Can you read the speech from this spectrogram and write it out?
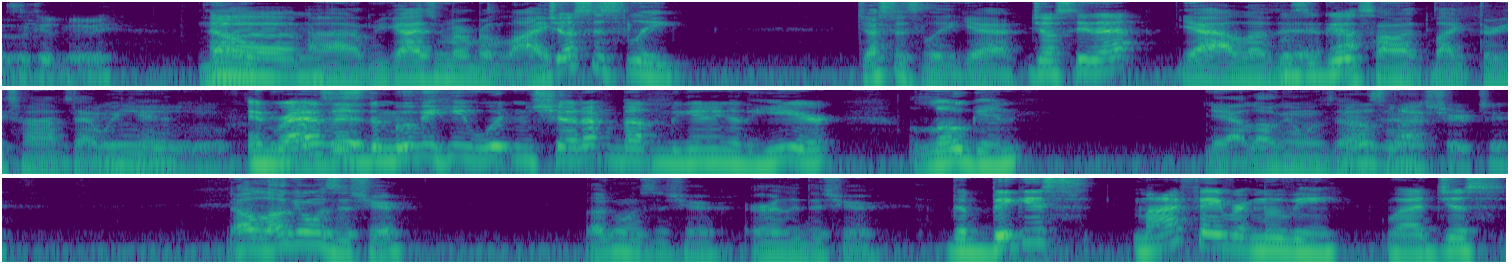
was a good movie. no. um, Um, you guys remember Life? Justice League. Justice League, yeah, Did y'all see that? yeah, I loved Was it. it good? I saw it like three times that weekend. Ooh, And Raz is it. the movie he wouldn't shut up about the beginning of the year. Logan. Yeah, Logan was That there was too. last year too. No, Logan was this year. Logan was this year, early this year. The biggest, my favorite movie, Well, I just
